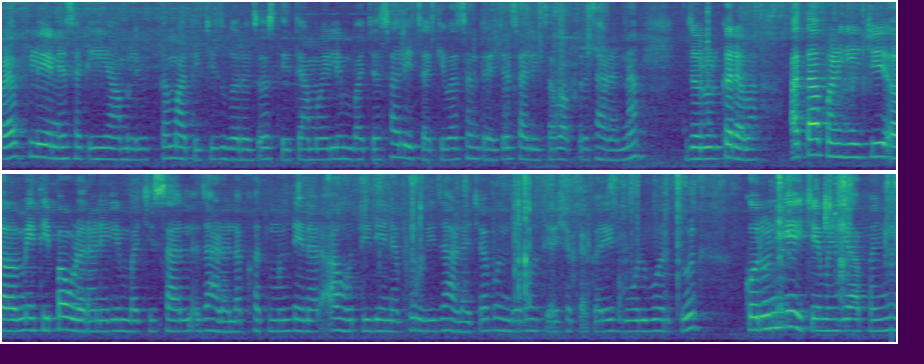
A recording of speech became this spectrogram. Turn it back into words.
कळ्या फुले येण्यासाठी ही आम्लयुक्त मातीचीच गरज असते. त्यामुळे लिंबाच्या सालीचा किंवा संत्र्याच्या सालीचा वापर झाडांना जरूर करावा. आता आपण ही जी मेथी पावडर आणि लिंबाची साल झाडाला खत म्हणून देणार आहोत ती देण्यापूर्वी झाडाच्या बुंद्याभोवती अशा प्रकारे गोल वर्तुळ करून घ्यायचे. म्हणजे आपण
